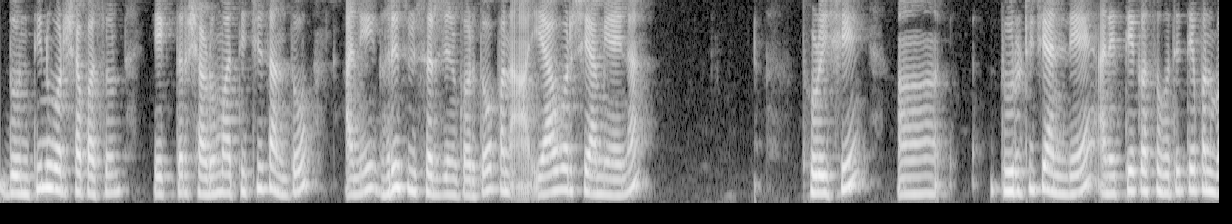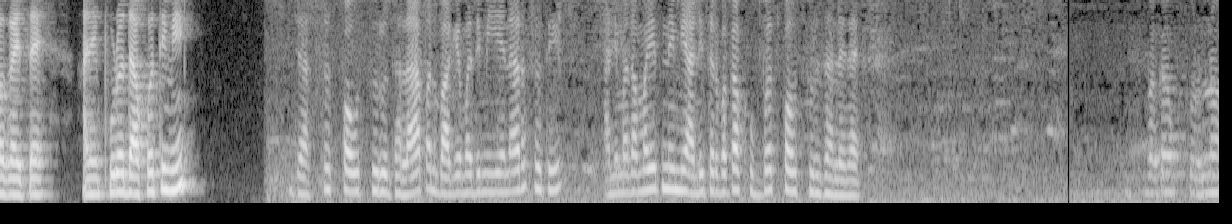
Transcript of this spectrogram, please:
दोन तीन वर्षापासून एकतर शाडू मातीचीच आणतो आणि घरीच विसर्जन करतो. पण यावर्षी आम्ही आहे ना थोडीशी अं, तुरटीची आणली आहे आणि ते कसं होते ते पण बघायचं आहे. आणि पुढं दाखवते मी. जास्तच पाऊस सुरू झाला पण बागेमध्ये मी येणारच होती. आणि मला माहीत नाही मी आली तर बघा खूपच पाऊस सुरू झालेला आहे. बघा पूर्ण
